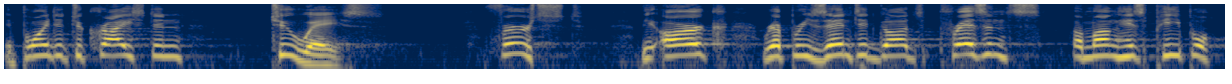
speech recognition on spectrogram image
It pointed to Christ in two ways. First, the ark represented God's presence among his people,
